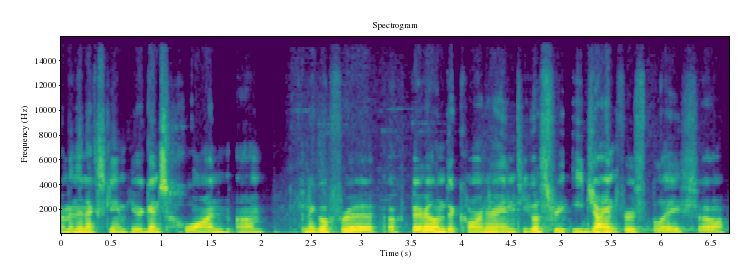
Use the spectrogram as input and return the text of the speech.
I'm in the next game here against Juan. Um, gonna go for a, a barrel in the corner, and he goes for E Giant first place. So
